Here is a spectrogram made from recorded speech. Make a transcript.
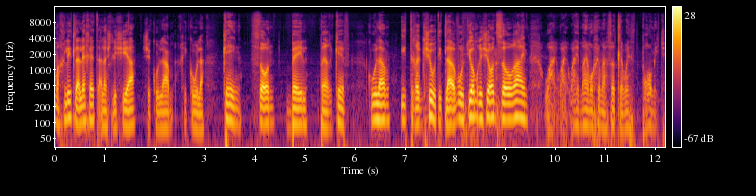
מחליט ללכת על השלישייה שכולם חיכו לה. קיין, סון, בייל, בהרכב. כולם התרגשות, התלהבות, יום ראשון, צהריים. וואי וואי וואי, מה הם הולכים לעשות לווסט ברומיץ'?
